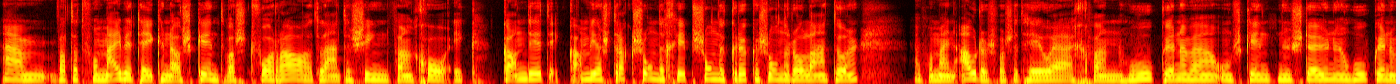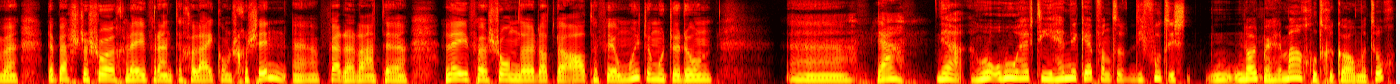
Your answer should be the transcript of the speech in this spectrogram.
Um, wat dat voor mij betekende als kind was het vooral het laten zien van... goh, ik kan dit, ik kan weer straks zonder gips, zonder krukken, zonder rollator... En voor mijn ouders was het heel erg van hoe kunnen we ons kind nu steunen? Hoe kunnen we de beste zorg leveren en tegelijk ons gezin uh, verder laten leven zonder dat we al te veel moeite moeten doen? Uh, ja. Ja, hoe, hoe heeft die handicap, want die voet is nooit meer helemaal goed gekomen, toch?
